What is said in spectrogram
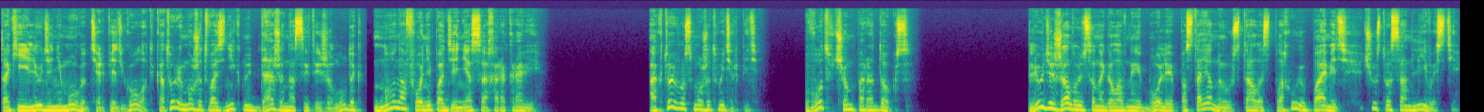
Такие люди не могут терпеть голод, который может возникнуть даже на сытый желудок, но на фоне падения сахара крови. А кто его сможет вытерпеть? Вот в чем парадокс. Люди жалуются на головные боли, постоянную усталость, плохую память, чувство сонливости.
